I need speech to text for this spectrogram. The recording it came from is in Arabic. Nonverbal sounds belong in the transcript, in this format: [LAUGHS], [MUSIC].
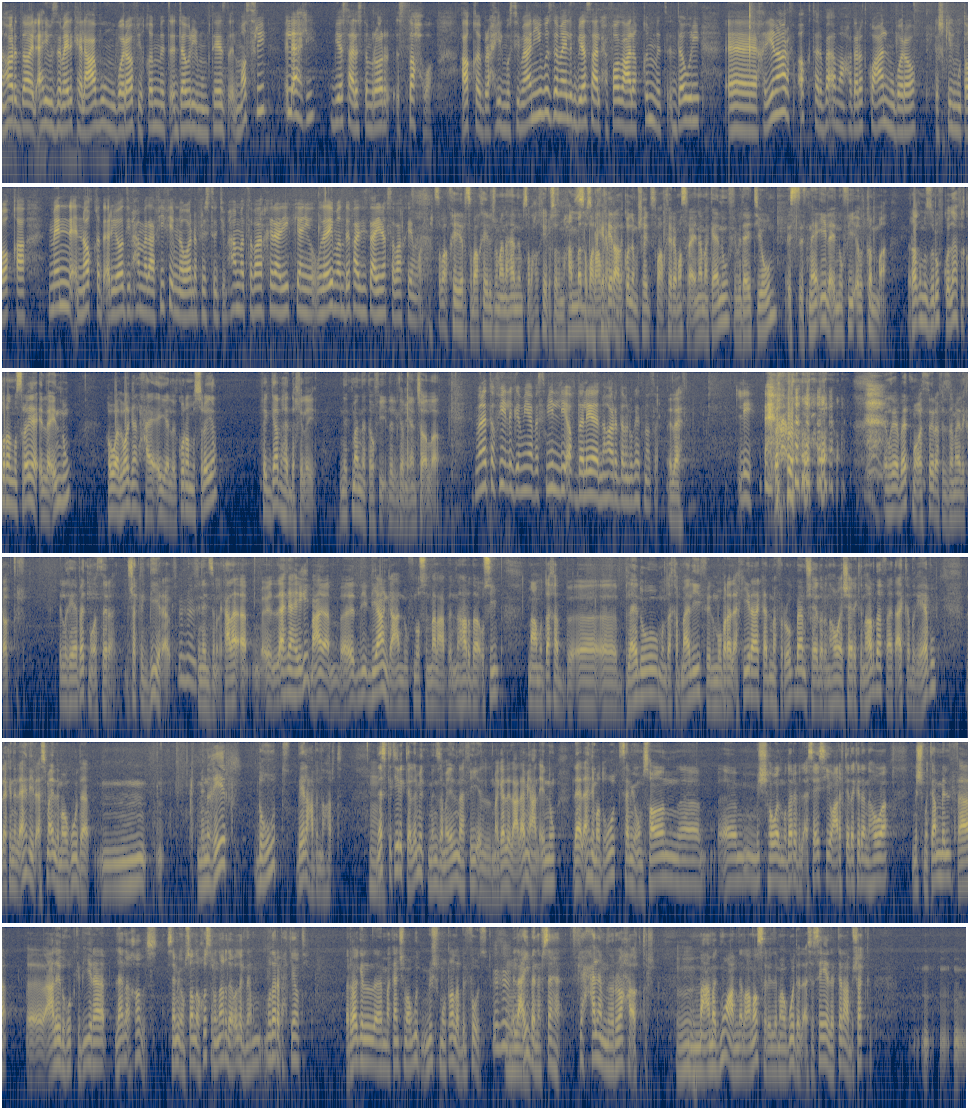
النهارده الاهلي والزمالك هيلعبوا مباراه في قمه الدوري الممتاز المصري. الاهلي بيسعى لاستمرار الصحوه. عقب رحيل موسيماني والزمالك بيسعى للحفاظ على قمه الدوري. آه خلينا نعرف أكتر بقى مع حضراتكم عن المباراه. تشكيل متوقع من الناقد الرياضي محمد عفيفي منورنا في الاستوديو. محمد صباح الخير عليك. يعني ودايما ضيف عزيز علينا في صباح الخير مصر. صباح الخير صباح الخير جمانة هانم صباح الخير أستاذ محمد. صباح, صباح الخير على كل مشاهدي صباح الخير يا مصر أينما كانوا في بداية يوم استثنائي لأنه في القمة. رغم الظروف كلها في الكرة المصرية إلا إنه هو الواجهه الحقيقية للكرة المصرية في الجبهة الداخلية. نتمنى توفيق للجميع إن شاء الله. نتمنى التوفيق للجميع بس مين ليه أفضلية النهارده من وجهة نظر الأهلي. ليه؟ [LAUGHS] الغيابات مؤثرة في الزمالك أكتر. الغيابات مؤثرة بشكل كبير قوي في نادي الزمالك. على الأهلي هيغيب معاه ديانج عنده في نص الملعب. النهارده أصيب مع منتخب بلاده منتخب مالي في المباراة الأخيرة كدمة في الركبة مش هيقدر إن هو يشارك النهارده فتاكد غيابه. لكن الأهلي الأسماء اللي موجودة من غير ضغوط بيلعب النهارده. ناس كتير اتكلمت من زمايلنا في المجال الاعلامي عن إنه لا الأهلي مضغوط سامي قمصان مش هو المدرب الأساسي وعارف كده كده إن هو مش مكمل ف عليه ضغوط كبيرة. لا لا خالص. سامي قمصان لو خسر النهارده أقول لك ده مدرب احتياطي. الراجل ما كانش موجود مش مطالب بالفوز. اللعيبة نفسها في حالة من الراحة أكتر. مع مجموعة من العناصر اللي موجودة الأساسية اللي بتلعب بشكل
